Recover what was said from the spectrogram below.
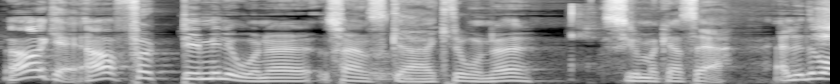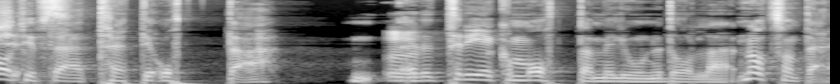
Ja, okej. Ja, 40 miljoner svenska kronor skulle man kunna säga. Eller det var Shit. typ så här 38. Eller 3,8 miljoner dollar. Något sånt där.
